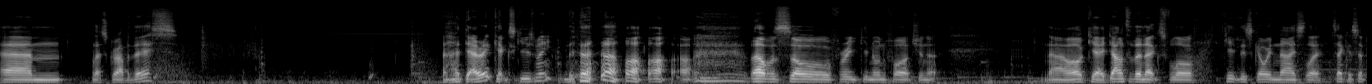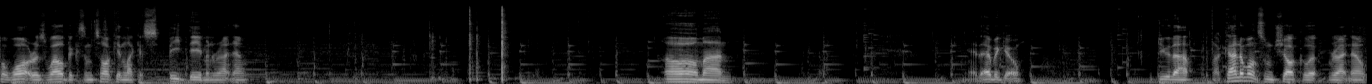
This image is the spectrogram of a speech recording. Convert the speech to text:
Um, let's grab this. Derek, excuse me? that was so freaking unfortunate. Now, okay, down to the next floor. Keep this going nicely. Take a sip of water as well, because I'm talking like a speed demon right now. Oh, man. Yeah, there we go. Do that. I kind of want some chocolate right now.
